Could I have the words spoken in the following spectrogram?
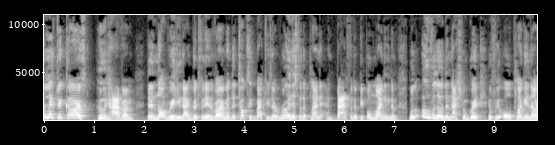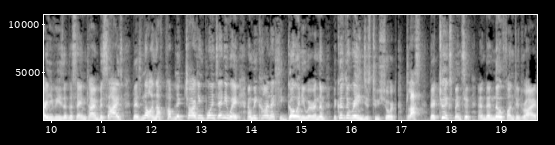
Electric cars, who'd have them? They're not really that good for the environment. The toxic batteries are ruinous for the planet and bad for the people mining them. We'll overload the national grid if we all plug in our EVs at the same time. Besides, there's not enough public charging points anyway, and we can't actually go anywhere in them because the range is too short. Plus, they're too expensive and they're no fun to drive.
